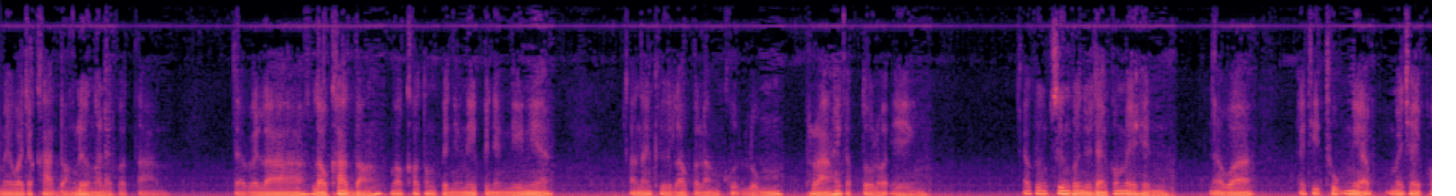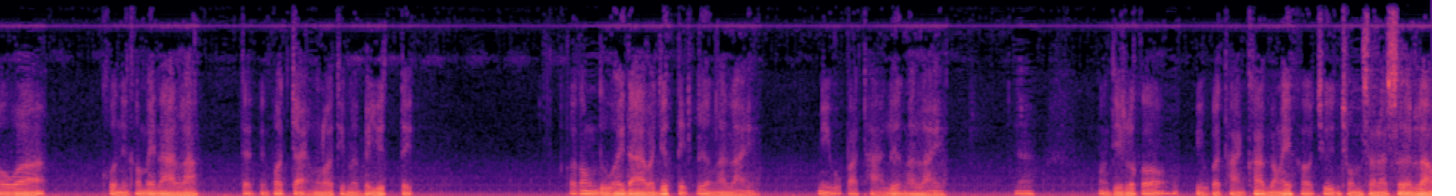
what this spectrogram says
ไม่ว่าจะคาดหวังเรื่องอะไรก็ตาม แต่เวลาเราคาดหวังว่าเขาต้องเป็นอย่างนี้เป็นอย่างนี้เนี่ยอันนั้นคือเรากำลังขุดหลุมพรางให้กับตัวเราเองแล้วซึ่งคนใหญ่ก็ไม่เห็นนะว่าไอ้ที่ทุกข์เนี่ยไม่ใช่เพราะว่าคนอื่นเขาไม่น่ารัก แต่เป็นเพราะใจของเราที่มันไปยึดติด ก็ต้องดูให้ได้ว่ายึดติดเรื่องอะไร มีอุปทานเรื่องอะไรนะ บางทีเราก็มีอุปทานคาดหวังให้เขาชื่นชมสรรเสริญเรา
